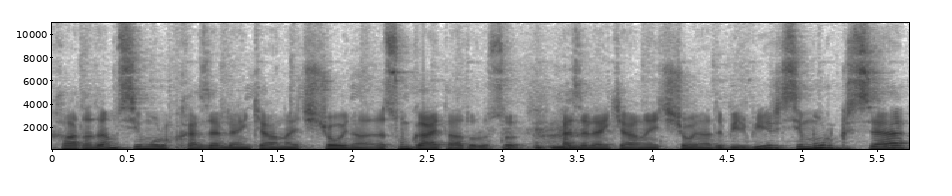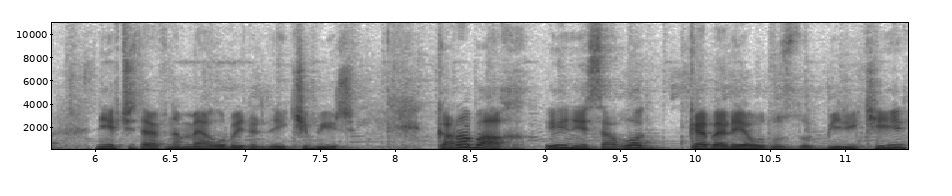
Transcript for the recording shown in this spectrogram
xatırladım. Simurq Xəzər Lənkəranla 2-2 oynadı. Sumqayıt daha doğrusu Xəzər Lənkəranla 2-2 oynadı 1-1. Simurq isə Neftçi tərəfindən məğlub edildi 2-1. Qarabağ eyni hesabla Qəbələyə uduzdu 1-2.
